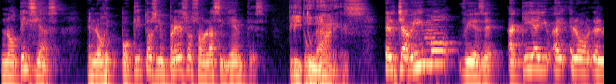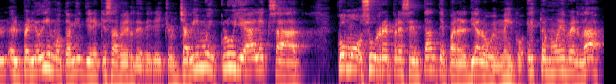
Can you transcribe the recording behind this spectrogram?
noticias en los poquitos impresos son las siguientes. Titulares. El chavismo, fíjese, aquí hay, el, periodismo también tiene que saber de derecho. El chavismo incluye a Alex Saad como su representante para el diálogo en México. Esto no es verdad.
